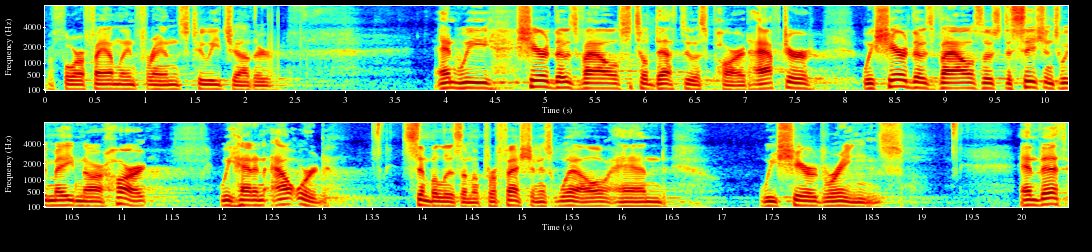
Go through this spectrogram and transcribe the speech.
before our family and friends, to each other. And we shared those vows till death do us part. After we shared those vows, those decisions we made in our heart, we had an outward symbolism, a profession as well, and we shared rings. And that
